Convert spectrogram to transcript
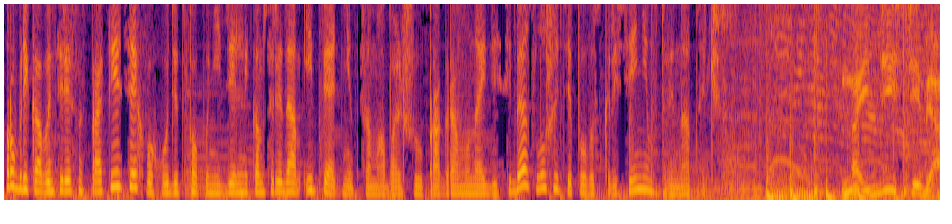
Рубрика об интересных профессиях выходит по понедельникам, средам и пятницам, а большую программу «Найди себя» слушайте по воскресеньям в 12 часов. Найди себя.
